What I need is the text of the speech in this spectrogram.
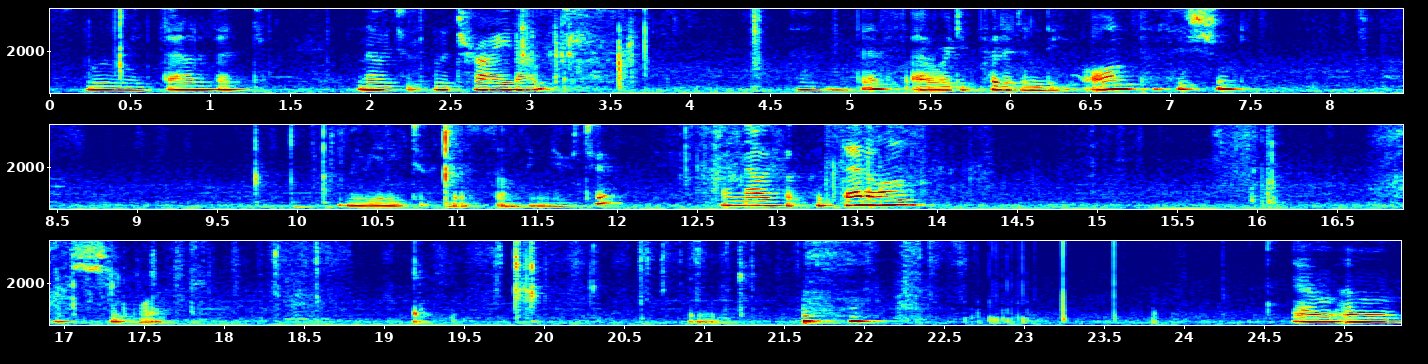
smoothing it down a bit. Now I just want to try it out. And this, I already put it in the on position. Maybe I need to adjust something there too. And now if I put that on, it should work. Yep. um, I'm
